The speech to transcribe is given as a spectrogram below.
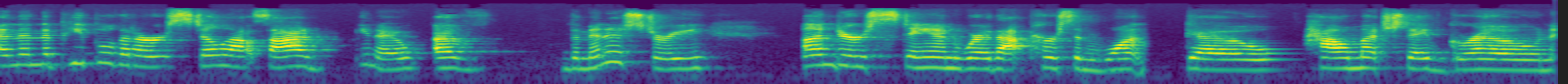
and then the people that are still outside you know of the ministry understand where that person wants to go, how much they've grown,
